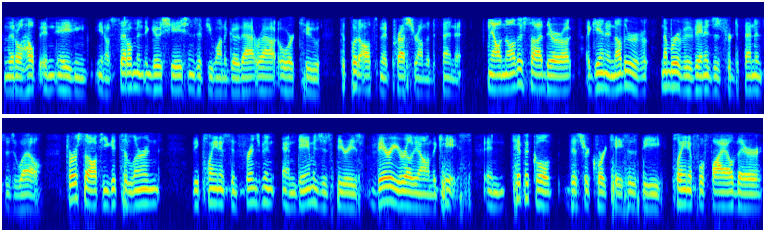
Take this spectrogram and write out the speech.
and that'll help in aiding, you know, settlement negotiations if you want to go that route, or to to put ultimate pressure on the defendant. Now, on the other side, there are again another number of advantages for defendants as well. First off, you get to learn the plaintiff's infringement and damages theories very early on in the case. In typical district court cases, the plaintiff will file their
